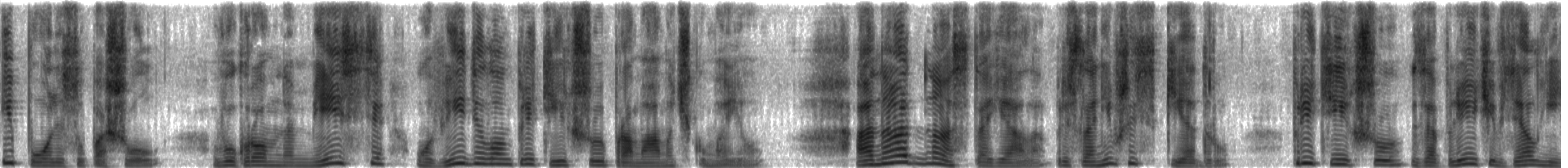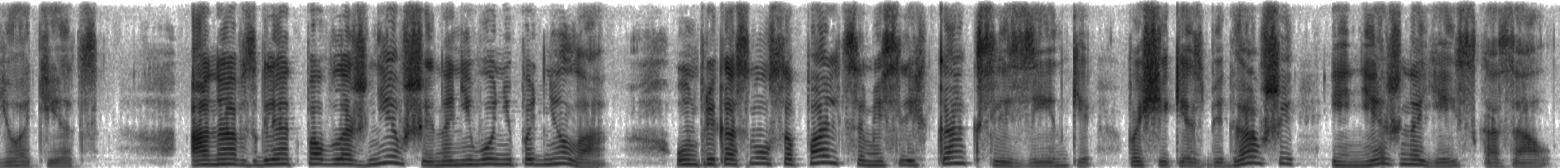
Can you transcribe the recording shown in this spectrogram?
и по лесу пошел. В укромном месте увидел он притихшую промамочку мою. Она одна стояла, прислонившись к кедру. Притихшую за плечи взял ее отец. Она, взгляд повлажневший, на него не подняла. Он прикоснулся пальцами слегка к слезинке, по щеке сбегавшей, и нежно ей сказал —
